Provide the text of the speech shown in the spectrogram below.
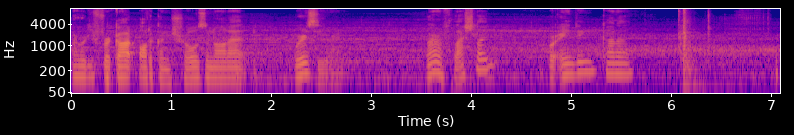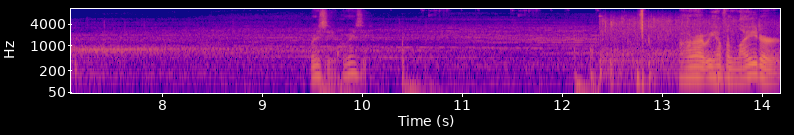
I already forgot all the controls and all that. Where is he right now? Do I have a flashlight? Or anything kind Where is he? Where is he? Alright, we have a lighter.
